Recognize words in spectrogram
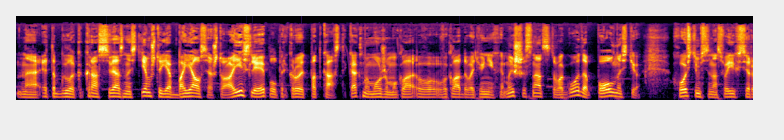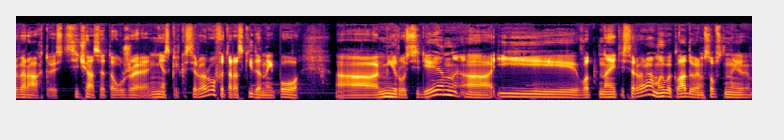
это было как раз связано с тем, что я боялся, что а если Apple прикроет подкасты, как мы можем выкладывать у них? И мы с 2016 года полностью хостимся на своих серверах. То есть сейчас это уже несколько серверов, это раскиданные по э, миру CDN, э, и вот на эти сервера мы выкладываем собственные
